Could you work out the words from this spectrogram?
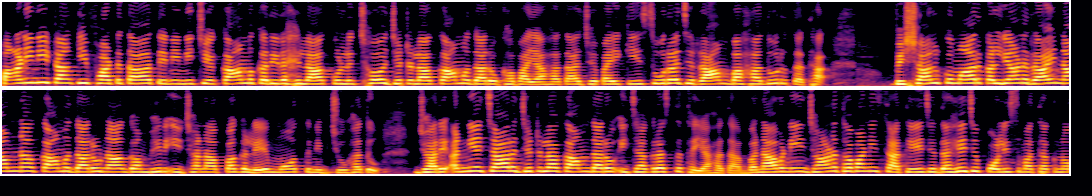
પાણીની ટાંકી ફાટતા તેની નીચે કામ કરી રહેલા કુલ છ જેટલા કામદારો ઘવાયા હતા, જે પૈકી સૂરજ, રામ બહાદુર તથા વિશાલ કુમાર કલ્યાણ રાય નામના કામદારોના ગંભીર ઈજાના પગલે મોત નીપજ્યું હતું. જ્યારે અન્ય ચાર જેટલા કામદારો ઈજાગ્રસ્ત થયા હતા. બનાવની જાણ થવાની સાથે જ દહેજ પોલીસ મથકનો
